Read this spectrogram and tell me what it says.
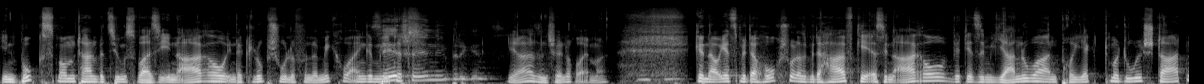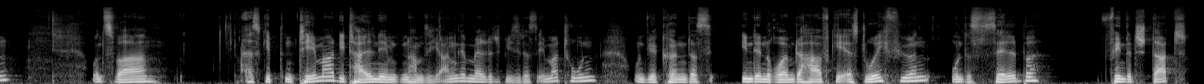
in Bux momentan, beziehungsweise in Aarau in der Clubschule von der Mikro eingemietet. Sehr schön übrigens. Ja, sind schöne Räume. Okay. Genau, jetzt mit der Hochschule, also mit der HFGS in Aarau, wird jetzt im Januar ein Projektmodul starten. Und zwar es gibt ein Thema, die Teilnehmenden haben sich angemeldet, wie sie das immer tun, und wir können das in den Räumen der HFGS durchführen und dasselbe findet statt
